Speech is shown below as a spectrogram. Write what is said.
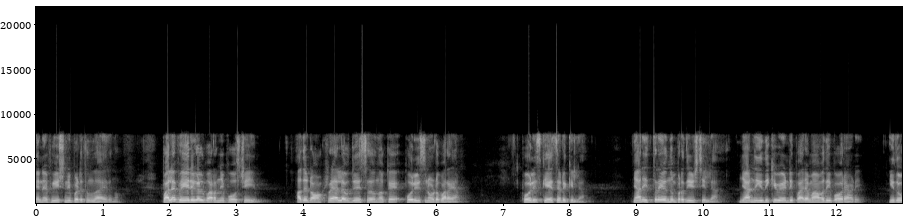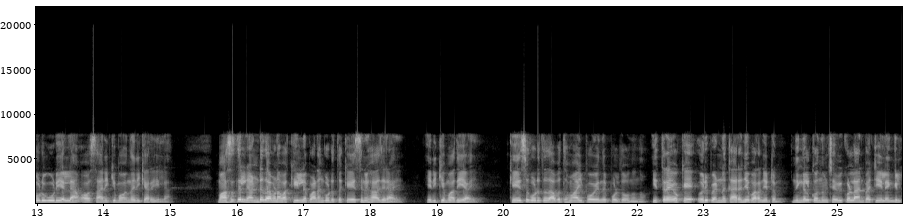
എന്നെ ഭീഷണിപ്പെടുത്തുന്നതായിരുന്നു. പല പേരുകൾ പറഞ്ഞ് പോസ്റ്റ് ചെയ്യും. അത് ഡോക്ടറെ അല്ല ഉദ്ദേശിച്ചതെന്നൊക്കെ പോലീസിനോട് പറയാം. പോലീസ് കേസെടുക്കില്ല. ഞാൻ ഇത്രയൊന്നും പ്രതീക്ഷിച്ചില്ല. ഞാൻ നീതിക്ക് വേണ്ടി പരമാവധി പോരാടി. ഇതോടുകൂടി എല്ലാം അവസാനിക്കുമോ എന്ന് എനിക്കറിയില്ല. മാസത്തിൽ രണ്ട് തവണ വക്കീലിന് പണം കൊടുത്ത് കേസിന് ഹാജരായി. എനിക്ക് മതിയായി. കേസ് കൊടുത്തത് അബദ്ധമായി പോയെന്ന് ഇപ്പോൾ തോന്നുന്നു. ഇത്രയൊക്കെ ഒരു പെണ്ണ് കരഞ്ഞു പറഞ്ഞിട്ടും നിങ്ങൾക്കൊന്നും ചെവിക്കൊള്ളാൻ പറ്റിയില്ലെങ്കിൽ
